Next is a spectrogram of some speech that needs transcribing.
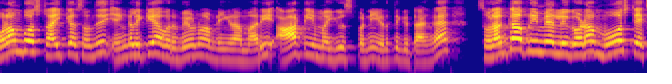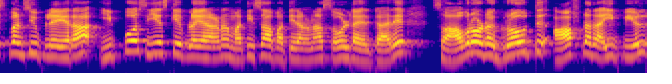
கொலம்போ ஸ்ட்ரைக்கர்ஸ் வந்து எங்களுக்கே அவர் வேணும் அப்படிங்கிற மாதிரி ஆர்டிஎம்ஐ யூஸ் பண்ணி எடுத்துக்கிட்டாங்க. ஸோ லங்கா பிரீமியர் லீகோட மோஸ்ட் எக்ஸ்பென்சிவ் பிளேயராக இப்போ சிஎஸ்கே பிளேயரான மதிசா பத்திராங்கன்னா சோல்ட் ஆயிருக்காரு. ஸோ அவரோட க்ரோத் ஆஃப்டர் ஐபிஎல்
